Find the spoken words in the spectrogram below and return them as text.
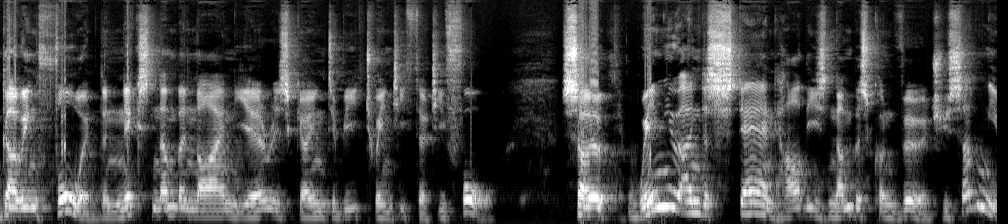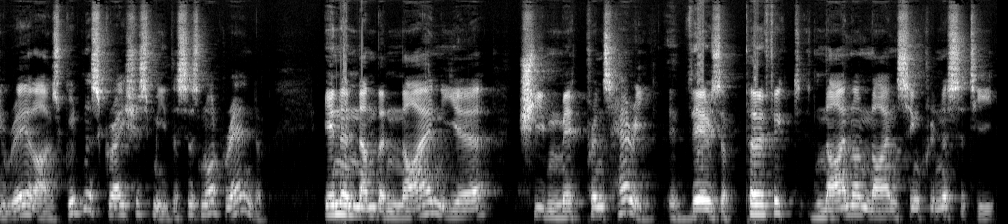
Going forward, the next number nine year is going to be 2034. So when you understand how these numbers converge, you suddenly realize, goodness gracious me, this is not random. In a number nine year, she met Prince Harry. There's a perfect nine on nine synchronicity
